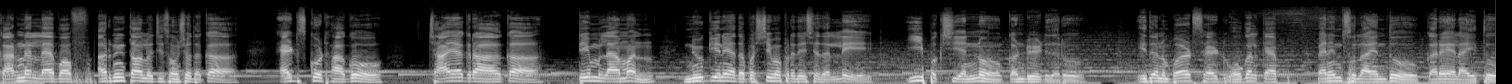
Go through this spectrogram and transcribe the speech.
ಕಾರ್ನಲ್ ಲ್ಯಾಬ್ ಆಫ್ ಅರ್ನಿಥಾಲಜಿ ಸಂಶೋಧಕ ಎಡ್ಸ್ಕೋಟ್ ಹಾಗೂ ಛಾಯಾಗ್ರಾಹಕ ಟಿಮ್ ಲ್ಯಾಮನ್ ನ್ಯೂಗಿನಿಯಾದ ಪಶ್ಚಿಮ ಪ್ರದೇಶದಲ್ಲಿ ಈ ಪಕ್ಷಿಯನ್ನು ಕಂಡುಹಿಡಿದರು. ಇದನ್ನು ಬರ್ಡ್ಸ್ ಹೆಡ್ ಓಗಲ್ ಕ್ಯಾಪ್ ಪೆನಿನ್ಸುಲಾ ಎಂದು ಕರೆಯಲಾಯಿತು.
